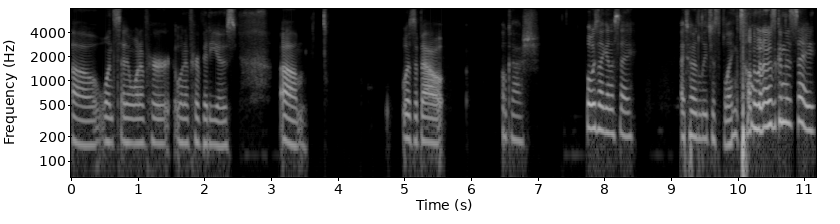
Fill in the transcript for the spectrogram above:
uh, once said in one of her one of her videos. Um, was about oh gosh, what was I gonna say? I totally just blanked on what I was gonna say.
